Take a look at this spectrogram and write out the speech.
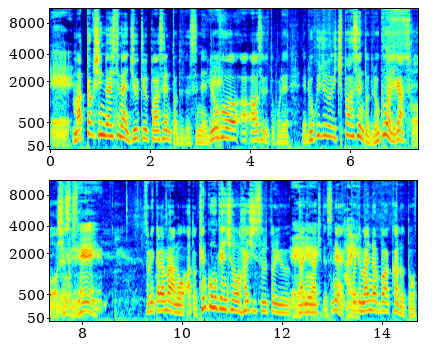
えー、全く信頼してない19%でですね、両方合わせるとこれ、61%で6割がそうですね。それから、まあ、あのあと健康保険証を廃止するという来年秋ですね、えーこれでマイナンバーカードと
